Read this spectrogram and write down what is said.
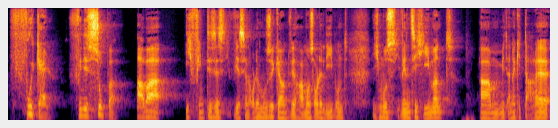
Voll geil. Finde ich super. Aber ich finde dieses, wir sind alle Musiker und wir haben uns alle lieb und ich muss, wenn sich jemand ähm, mit einer Gitarre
